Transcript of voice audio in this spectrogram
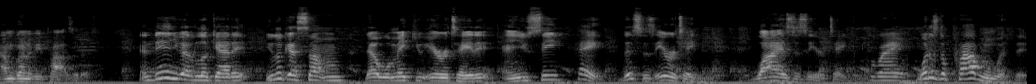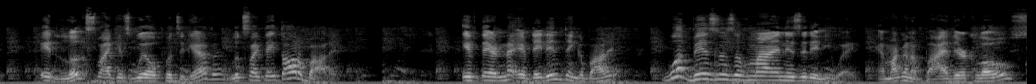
I'm gonna be positive. And then you gotta look at it. You look at something that will make you irritated and you see, hey, this is irritating me. Why is this irritating me? Right. What is the problem with it? It looks like it's well put together. Looks like they thought about it. If they're not, if they didn't think about it, what business of mine is it anyway? Am I gonna buy their clothes?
